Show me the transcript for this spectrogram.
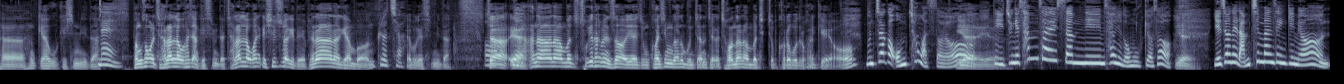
아, 함께 하고 계십니다. 네. 방송을 잘하려고 하지 않겠습니다. 잘하려고 하니까 실수를 하게 돼요. 편안하게 한번 그렇죠. 해보겠습니다. 어, 자, 예, 네. 하나하나 한번 소개를 하면서 예, 좀 관심 가는 문자는 제가 전화로 한번 직접 걸어보도록 할게요. 문자가 엄청 왔어요. 예, 예. 근데 이 중에 3413님 사연이 너무 웃겨서 예. 예전에 남친만 생기면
